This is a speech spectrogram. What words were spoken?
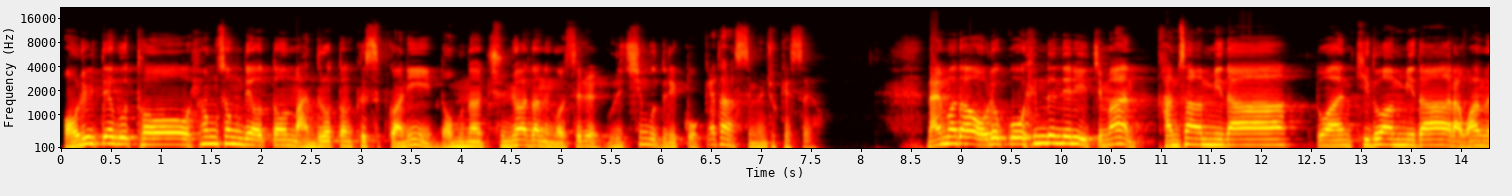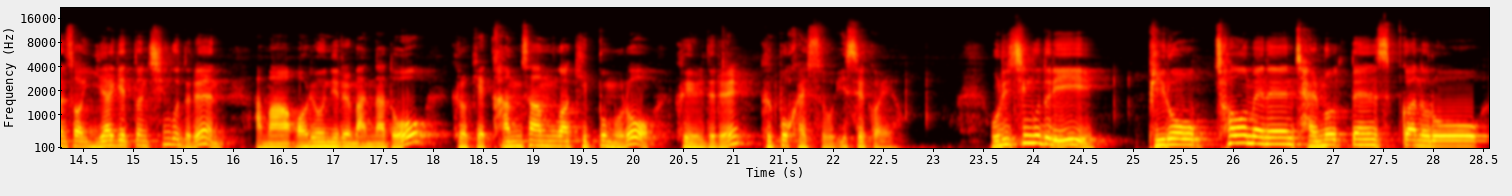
어릴 때부터 형성되었던 만들었던 그 습관이 너무나 중요하다는 것을 우리 친구들이 꼭 깨달았으면 좋겠어요. 날마다 어렵고 힘든 일이 있지만 감사합니다. 또한 기도합니다. 라고 하면서 이야기했던 친구들은 아마 어려운 일을 만나도 그렇게 감사함과 기쁨으로 그 일들을 극복할 수 있을 거예요. 우리 친구들이 비록 처음에는 잘못된 습관으로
